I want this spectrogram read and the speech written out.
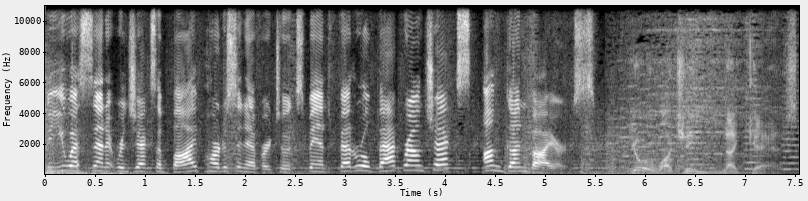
The U.S. Senate rejects a bipartisan effort to expand federal background checks on gun buyers. You're watching Nightcast,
